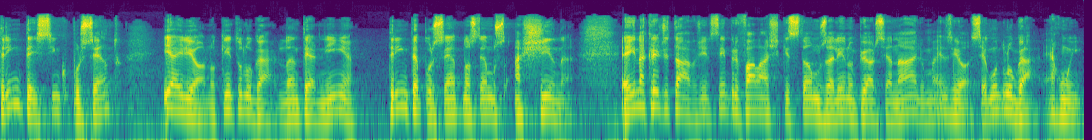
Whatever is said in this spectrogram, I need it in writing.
35%. E aí, ó, no quinto lugar, Lanterninha, 30% nós temos a China. É inacreditável, a gente sempre fala, acho que estamos ali no pior cenário, mas, ó, segundo lugar, é ruim.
